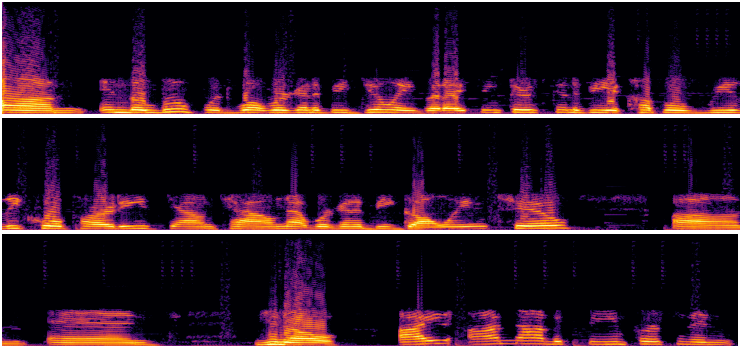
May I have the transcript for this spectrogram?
um, in the loop with what we're going to be doing. But I think there's going to be a couple really cool parties downtown that we're going to be going to. Um, and, you know, I, I'm not a theme person and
